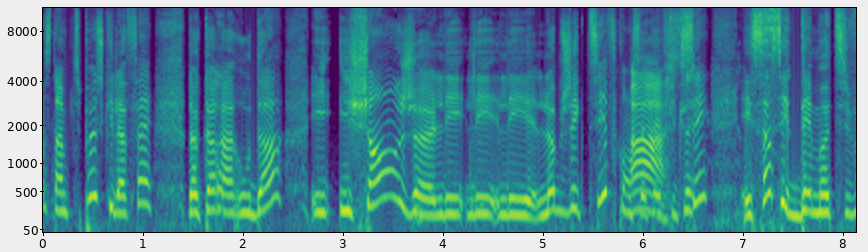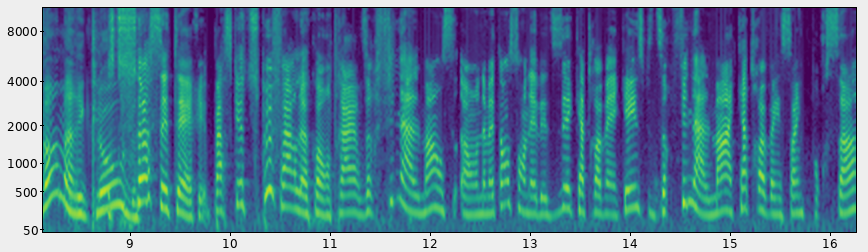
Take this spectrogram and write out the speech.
C'est un petit peu ce qu'il a fait. Docteur oh. Arruda, il, il change les les l'objectif qu'on ah, s'était fixé et ça c'est démotivant Marie-Claude c'est terrible. Parce que tu peux faire le contraire, dire finalement, on, mettons si on avait dit 95 puis dire finalement à 85%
